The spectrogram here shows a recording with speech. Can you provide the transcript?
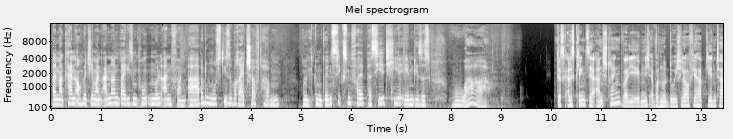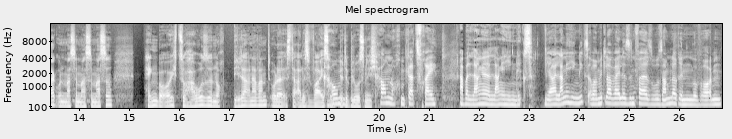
Weil man kann auch mit jemand anderen bei diesem Punkt Null anfangen. Aber du musst diese Bereitschaft haben. Und im günstigsten Fall passiert hier eben dieses Wow. Das alles klingt sehr anstrengend, weil ihr eben nicht einfach nur Durchlauf hier habt jeden Tag und Masse, Masse, Masse. Hängen bei euch zu Hause noch Bilder an der Wand oder ist da alles weiß kaum, und bitte bloß nicht? Kaum noch ein Platz frei. Aber lange, lange hing nix. Ja, lange hing nix, aber mittlerweile sind wir so Sammlerinnen geworden.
